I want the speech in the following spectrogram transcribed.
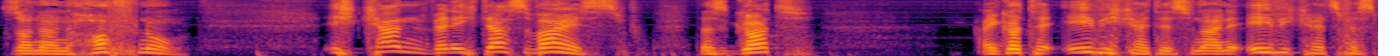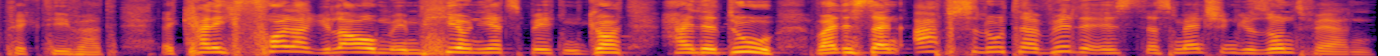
sondern Hoffnung. Ich kann, wenn ich das weiß, dass Gott ein Gott der Ewigkeit ist und eine Ewigkeitsperspektive hat, dann kann ich voller Glauben im Hier und Jetzt beten, Gott, heile du, weil es dein absoluter Wille ist, dass Menschen gesund werden.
